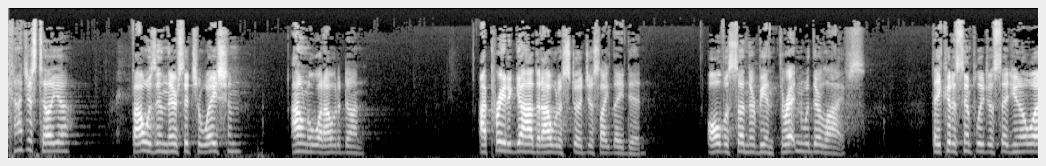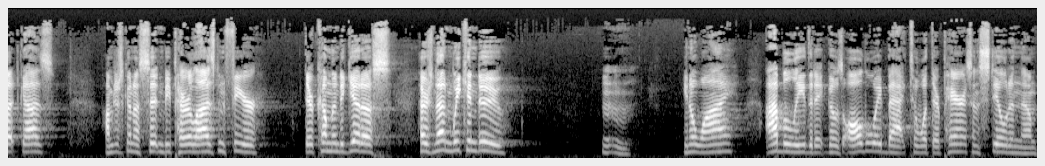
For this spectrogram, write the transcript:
Can I just tell you, if I was in their situation, I don't know what I would have done. I pray to God that I would have stood just like they did. All of a sudden, they're being threatened with their lives. They could have simply just said, you know what, guys, I'm just going to sit and be paralyzed in fear they're coming to get us. There's nothing we can do. Mm-mm. You know why? I believe that it goes all the way back to what their parents instilled in them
